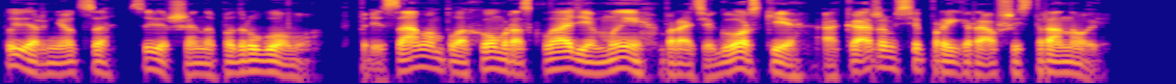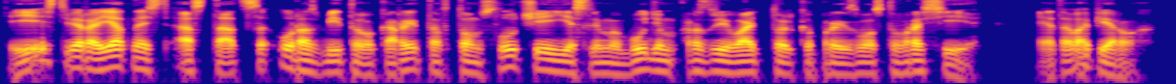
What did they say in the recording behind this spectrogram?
повернется совершенно по-другому. При самом плохом раскладе мы, братья Горские, окажемся проигравшей страной. есть вероятность остаться у разбитого корыта в том случае, если мы будем развивать только производство в России. Это во-первых.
